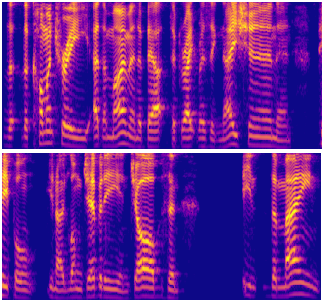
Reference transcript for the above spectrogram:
the, the commentary at the moment about the great resignation and people, you know, longevity and jobs and the main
